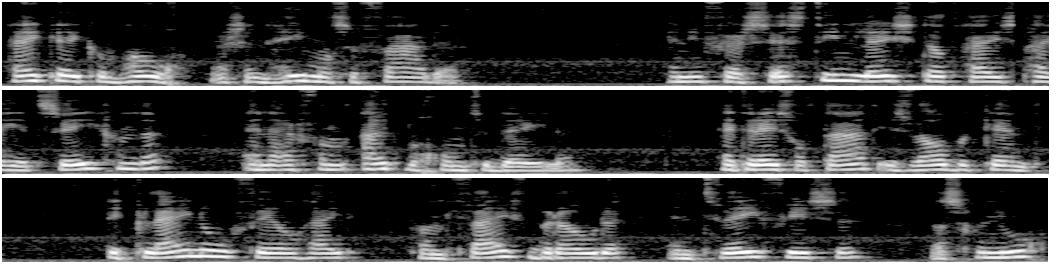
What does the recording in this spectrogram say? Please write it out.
Hij keek omhoog naar zijn hemelse vader. En in vers 16 lees je dat hij, hij het zegende en ervan uit begon te delen. Het resultaat is wel bekend. De kleine hoeveelheid van vijf broden en twee vissen was genoeg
